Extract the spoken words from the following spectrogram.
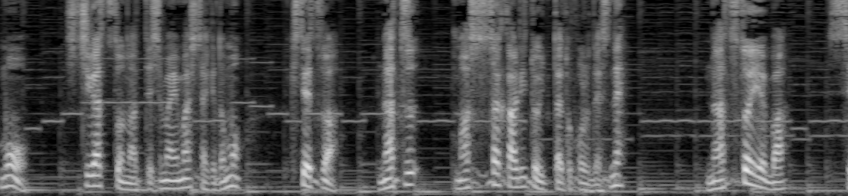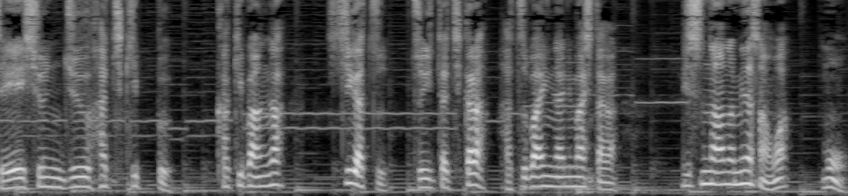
もう7月となってしまいましたけども、季節は夏真っ盛りといったところですね。夏といえば、青春18切符、書き版が7月1日から発売になりましたが、リスナーの皆さんはもう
